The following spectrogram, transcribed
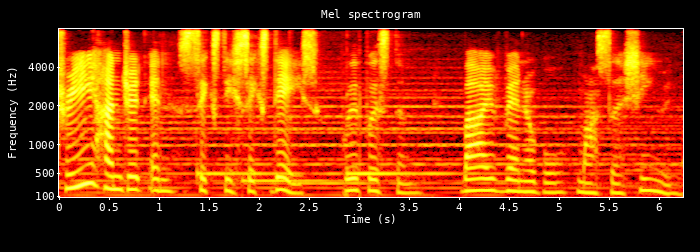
366 Days with Wisdom by Venerable Master Hsing.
